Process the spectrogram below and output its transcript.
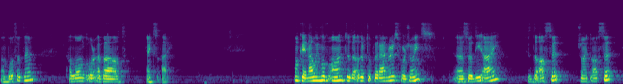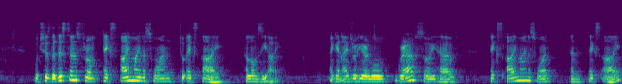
on both of them along or about xi Okay, now we move on to the other two parameters for joints. Uh, so di is the offset, joint offset, which is the distance from xi minus 1 to xi along zi. Again, I drew here a little graph, so you have xi minus 1 and xi,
